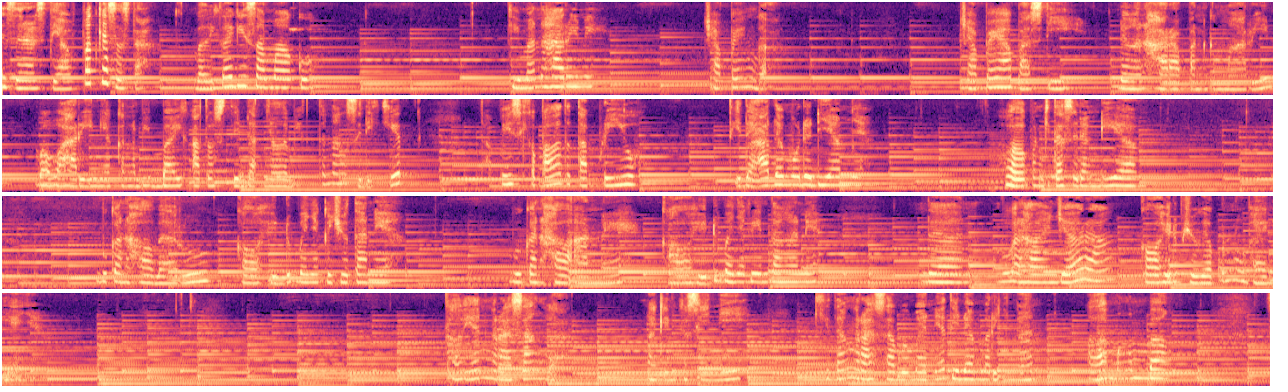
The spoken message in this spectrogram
listener setiap podcast Sesta Balik lagi sama aku Gimana hari ini? Capek nggak? Capek ya pasti Dengan harapan kemarin Bahwa hari ini akan lebih baik Atau setidaknya lebih tenang sedikit Tapi si kepala tetap riuh Tidak ada mode diamnya Walaupun kita sedang diam Bukan hal baru kalau hidup banyak kejutannya. Bukan hal aneh kalau hidup banyak rintangannya. Dan bukan hal yang jarang kalau hidup juga penuh bahagianya. Kalian ngerasa nggak? Makin ke sini, kita ngerasa bebannya tidak meringan, malah mengembang.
